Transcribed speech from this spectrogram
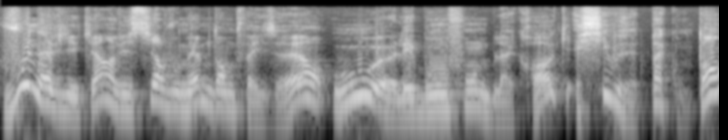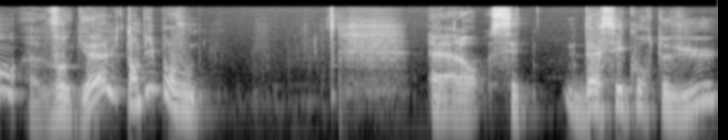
vous n'aviez qu'à investir vous-même dans Pfizer ou euh, les bons fonds de BlackRock, et si vous n'êtes pas content, euh, vos gueules, tant pis pour vous. Euh, alors, c'est d'assez courte vue,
